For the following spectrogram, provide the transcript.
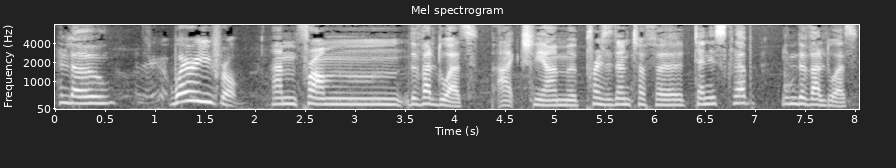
Hello. Hello. Where are you from? I'm from the Val d'Oise. Actually, I'm a president of a tennis club in the Val d'Oise.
